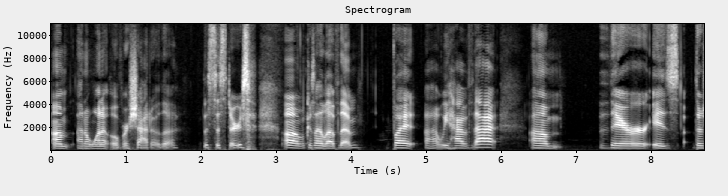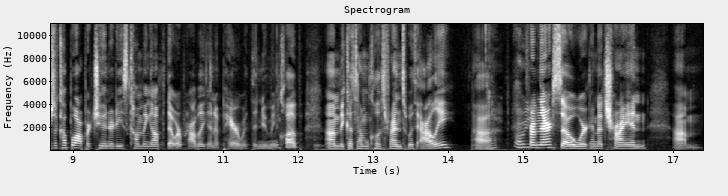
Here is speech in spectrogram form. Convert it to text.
Um, I don't want to overshadow the the sisters because I love them, but uh, we have that. Um, there is there's a couple opportunities coming up that we're probably going to pair with the Newman Club um, because I'm close friends with Allie uh, Oh, yeah. from there. So we're going to try and um,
